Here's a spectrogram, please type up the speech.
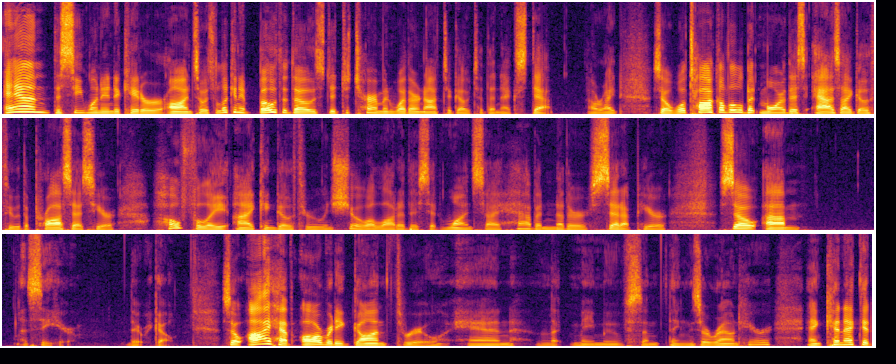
and the C1 indicator are on. So it's looking at both of those to determine whether or not to go to the next step. All right, so we'll talk a little bit more of this as I go through the process here. Hopefully I can go through and show a lot of this at once. I have another setup here. So um, let's see here. There we go. So I have already gone through and let me move some things around here and connected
